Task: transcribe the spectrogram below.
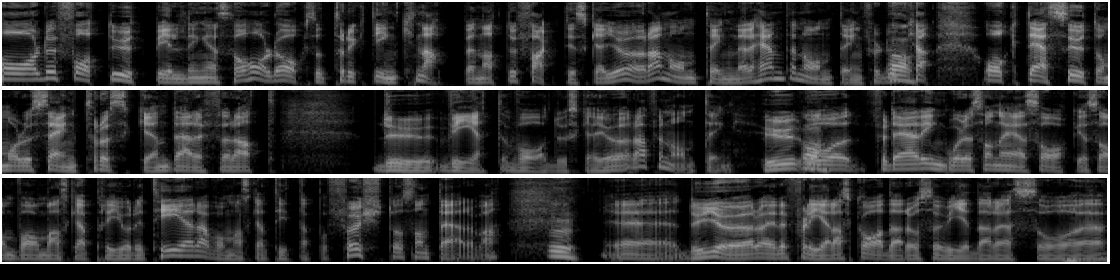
har du fått utbildningen så har du också tryckt in knappen att du faktiskt ska göra någonting när det händer någonting. För du ja. kan, och dessutom har du sänkt tröskeln därför att du vet vad du ska göra för någonting. Hur, ja. och, för där ingår det sådana här saker som vad man ska prioritera, vad man ska titta på först och sånt där. Va? Mm. Eh, du gör, och är det flera skadade och så vidare, så eh,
